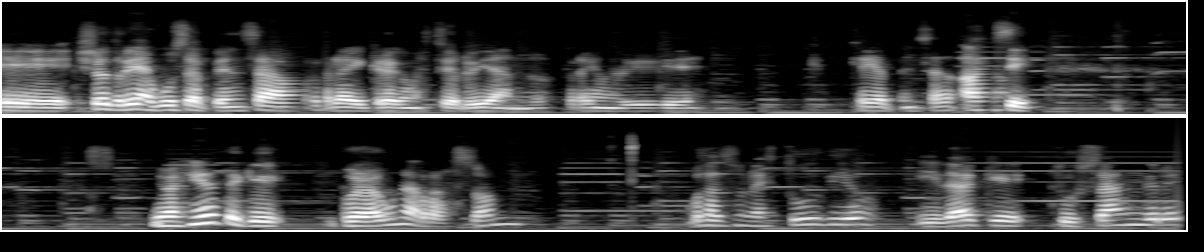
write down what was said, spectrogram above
Eh, yo otro día me puse a pensar, para que creo que me estoy olvidando, para que me olvide. ¿Qué había pensado? Ah, sí. Imagínate que por alguna razón vos haces un estudio y da que tu sangre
